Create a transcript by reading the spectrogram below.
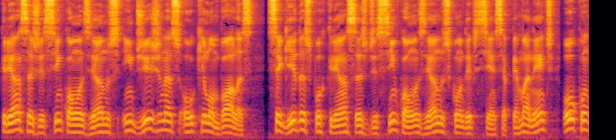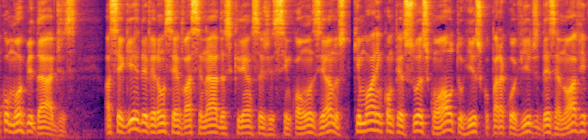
crianças de 5 a 11 anos indígenas ou quilombolas, seguidas por crianças de 5 a 11 anos com deficiência permanente ou com comorbidades. A seguir deverão ser vacinadas crianças de 5 a 11 anos que morem com pessoas com alto risco para a Covid-19,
